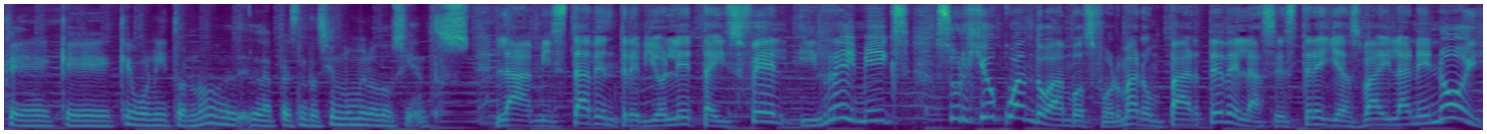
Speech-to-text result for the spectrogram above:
qué, qué, bonito, ¿no? La presentación número 200. La amistad entre Violeta Isfel y Remix surgió cuando ambos formaron parte de Las Estrellas Bailan en Hoy.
